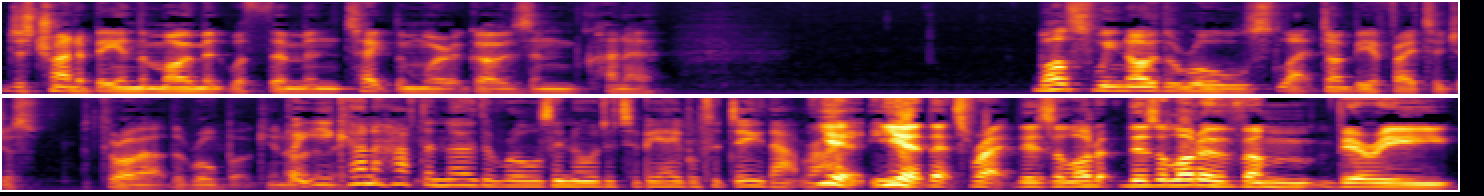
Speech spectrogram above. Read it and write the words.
just trying to be in the moment with them and take them where it goes and kind of whilst we know the rules, like don't be afraid to just throw out the rule book. You know, but what I you mean? kind of have to know the rules in order to be able to do that, right? Yeah, You- yeah, that's right. There's a lot of there's a lot of um, very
